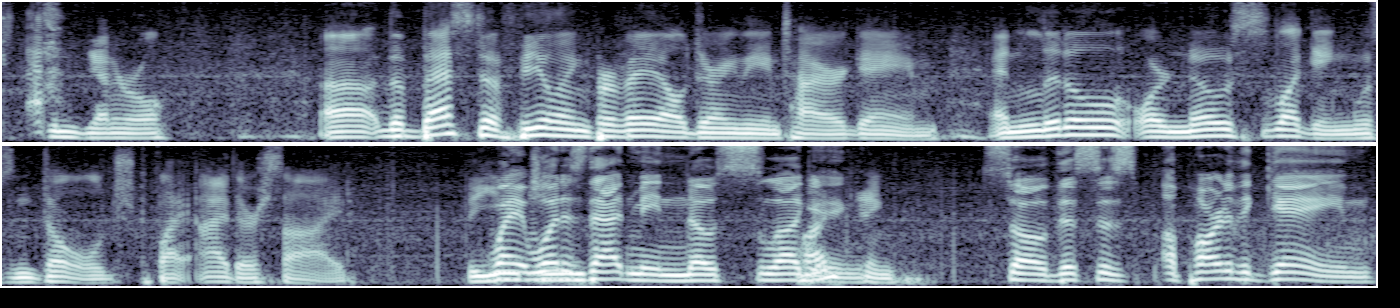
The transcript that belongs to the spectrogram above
in general. Uh, the best of feeling prevailed during the entire game, and little or no slugging was indulged by either side. The Wait, what does that mean? No slugging. punching. So this is a part of the game.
